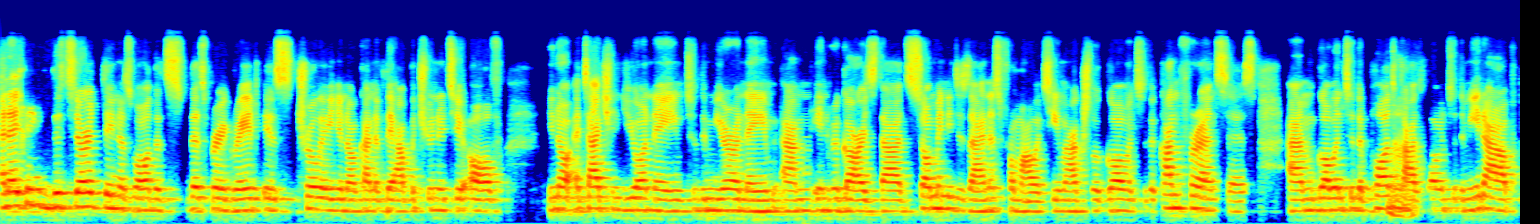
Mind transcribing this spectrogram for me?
And I think the third thing as well that's that's very great is truly, you know, kind of the opportunity of you know, attaching your name to the Miro name um, in regards that so many designers from our team actually go into the conferences, um, go into the podcast, mm. go into the meetup,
